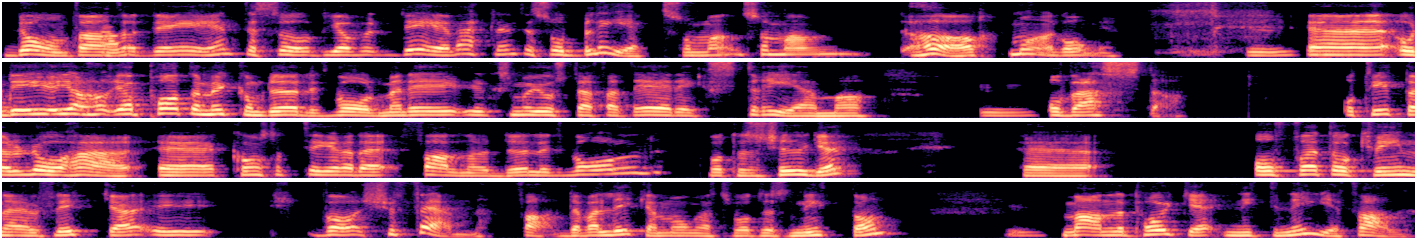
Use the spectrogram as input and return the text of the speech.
dem. För Ja. det, är inte så, det är verkligen inte så blekt som man, som man hör många gånger. Mm. Eh, och det är, jag, jag pratar mycket om dödligt våld, men det är liksom just därför att det är det extrema Mm. och värsta. Och tittar du då här, eh, konstaterade fall av dödligt våld 2020. Eh, offret då kvinna eller flicka i, var 25 fall. Det var lika många 2019. Mm. Man eller pojke 99 fall.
